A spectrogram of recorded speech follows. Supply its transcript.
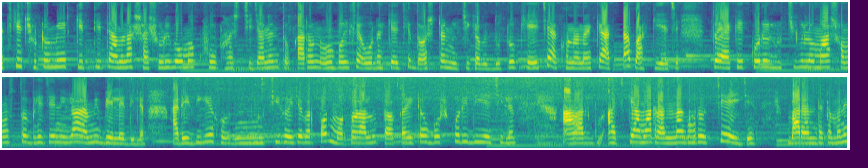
আজকে ছোট মেয়ের কীর্তিতে আমরা শাশুড়ি বৌমা খুব হাসছি, জানেন তো? কারণ ও বলছে, ও নাকি আজকে দশটা লুচি খাবে। দুটো খেয়েছে, এখনও নাকি আটটা বাকি আছে। তো এক এক করে লুচিগুলো মা সমস্ত ভেজে নিল আর আমি বেলে দিলাম। আর এদিকে লুচি হয়ে যাবার পর মটর আলুর তরকারিটাও বস করে দিয়েছিলাম। আর আজকে আমার রান্নাঘর হচ্ছে এই যে, বারান্দাটা মানে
